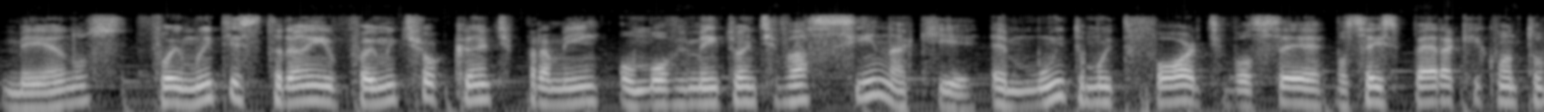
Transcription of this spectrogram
menos. Foi muito estranho, foi muito chocante para mim o movimento anti-vacina aqui. É muito, muito forte. Você você espera que quanto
